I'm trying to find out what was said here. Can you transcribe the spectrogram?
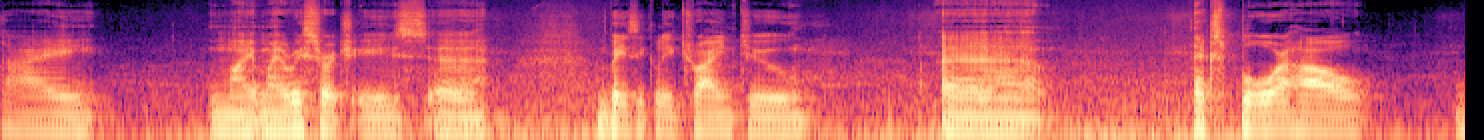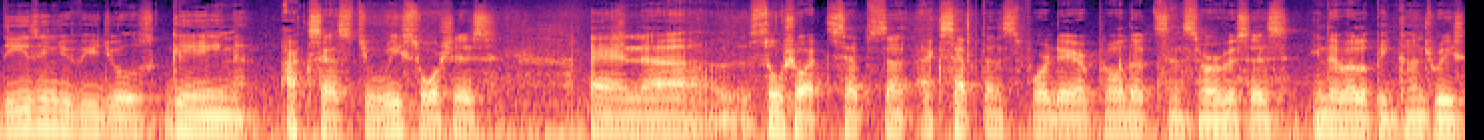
I my my research is uh, basically trying to uh, explore how these individuals gain access to resources and uh, social accept- acceptance for their products and services in developing countries,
